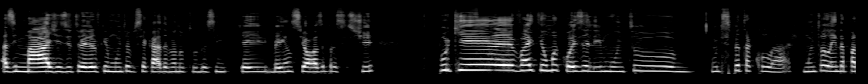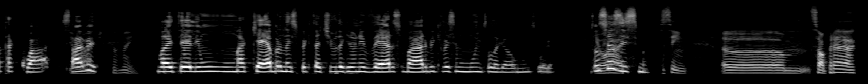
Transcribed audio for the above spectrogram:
as imagens e o trailer, eu fiquei muito obcecada vendo tudo, assim. Fiquei bem ansiosa pra assistir. Porque vai ter uma coisa ali muito muito espetacular, muito além da pataquada, sabe? Eu acho também. Vai ter ali um- uma quebra na expectativa daquele universo Barbie que vai ser muito legal, muito legal. Tô ansiosíssima. Sim. Ahn, só pra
